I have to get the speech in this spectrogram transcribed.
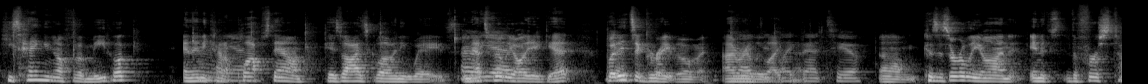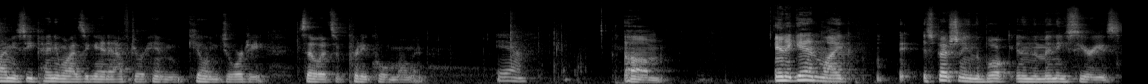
he's hanging off of a meat hook, and then he Oh, kind of yeah. plops down. His eyes glow, and he waves, and Oh, that's yeah. really all you get. But it's a great moment. I really did like, that that too. Um, because it's early on, and it's the first time you see Pennywise again after him killing Georgie. So it's a pretty cool moment. Yeah. Um, and again, like especially in the book in the miniseries,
